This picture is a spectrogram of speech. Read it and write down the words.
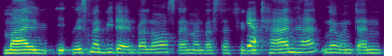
mal, ist man wieder in Balance, weil man was dafür ja. getan hat. Ne? Und dann,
